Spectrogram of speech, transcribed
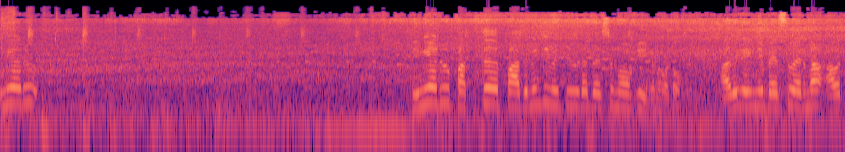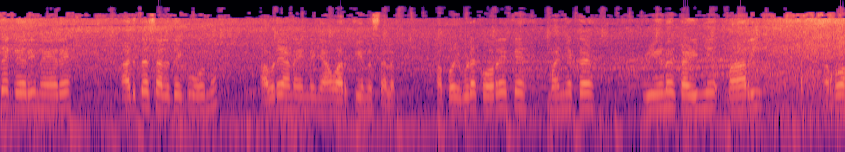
ഇനിയൊരു ഇനിയൊരു പത്ത് പതിനഞ്ച് മിനിറ്റ് ഇവിടെ ബസ് നോക്കിയിരിക്കണം കേട്ടോ. അത് കഴിഞ്ഞ് ബസ് വരുമ്പോൾ അവിടുത്തെ കയറി നേരെ അടുത്ത സ്ഥലത്തേക്ക് പോകുന്നു. അവിടെയാണ് എന്റെ ഞാൻ വർക്ക് ചെയ്യുന്ന സ്ഥലം. അപ്പോൾ ഇവിടെ കുറേയൊക്കെ മഞ്ഞൊക്കെ വീണ് കഴിഞ്ഞ് മാറി. അപ്പോൾ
